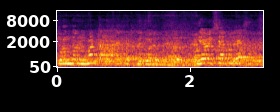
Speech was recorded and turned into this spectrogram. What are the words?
पुरंदर विमानतळाचा प्रश्न याविषयी आपण काय सांगू?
